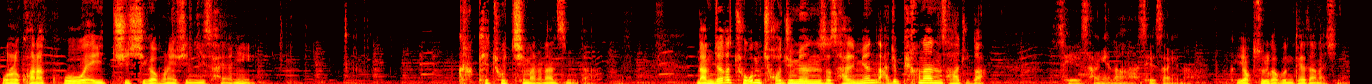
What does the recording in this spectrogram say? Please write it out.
오늘 관악구 HC가 보내주신 이 사연이 그렇게 좋지만은 않습니다. 남자가 조금 져주면서 살면 아주 편한 사주다. 세상에나 세상에나 그 역술가분 대단하시네.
